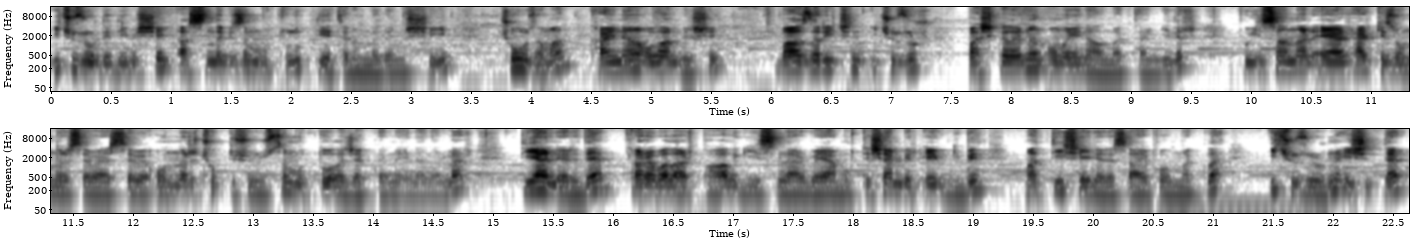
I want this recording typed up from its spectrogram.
İç huzur dediğimiz şey aslında bizim mutluluk diye tanımladığımız şeyin çoğu zaman kaynağı olan bir şey. Bazıları için iç huzur başkalarının onayını almaktan gelir. Bu insanlar eğer herkes onları severse ve onları çok düşünürse mutlu olacaklarına inanırlar. Diğerleri de arabalar, pahalı giysiler veya muhteşem bir ev gibi maddi şeylere sahip olmakla iç huzurunu eşitler.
